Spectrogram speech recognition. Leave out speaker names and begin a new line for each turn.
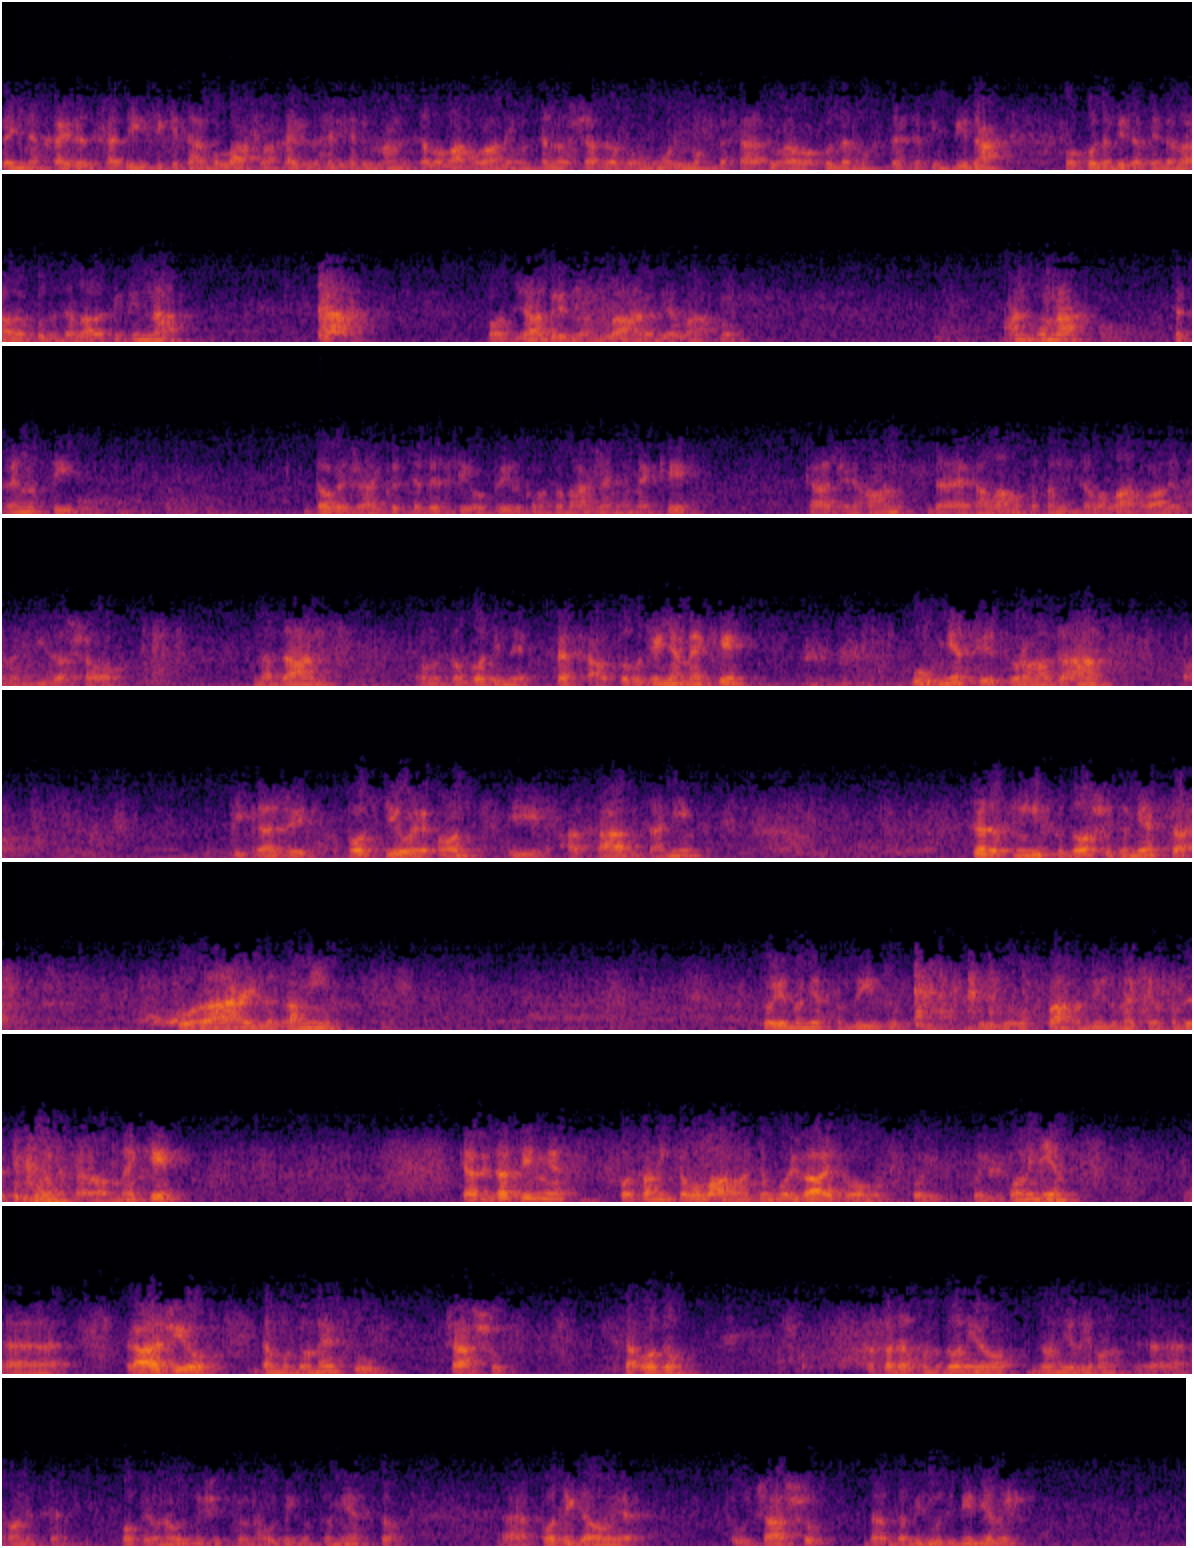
فإن خير الحديث كتاب الله وخير الهدي هدي محمد صلى الله عليه وسلم وشر الأمور محدثاتها وكل محدثة بدعة وكل بدعة دلالة وكل دلالة في النار od Džabir ibn Allah radijallahu anhuma se prenosi događaj koji se desio prilikom oslobađanja Mekke. Kaže on da je Allahom poslanik sallallahu alaihi wa sallam izašao na dan, odnosno godine Fetha, oslobođenja Mekke u mjesecu Ramazan. I kaže, postio je on i ashabi sa njim sve dok nisu došli do mjesta Kura'i Gamim. To je jedno mjesto blizu, blizu Uspana, blizu neke 80 km od Mekke. Kaže, zatim je poslanik sallallahu alaihi sallam u rivajtu ovom koji, koji spominjem, e, tražio da mu donesu čašu sa vodom. Pa kada su mu donio, donijeli, on, e, oni se popio na uzvišicu, na uzdignuto mjesto, e, podigao je tu čašu da, da bi ljudi vidjeli.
